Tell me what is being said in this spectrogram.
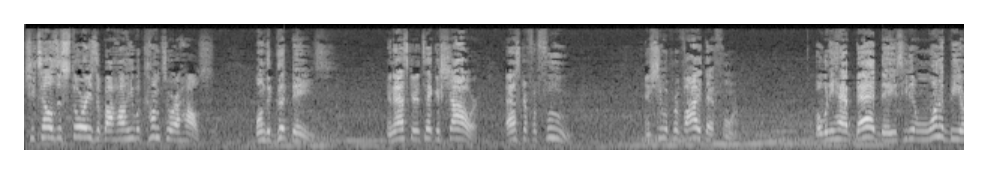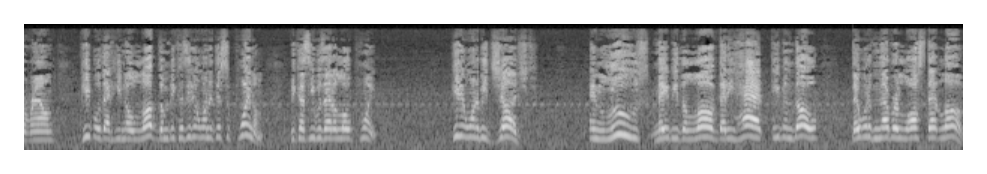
She tells us stories about how he would come to her house on the good days and ask her to take a shower, ask her for food, and she would provide that for him. But when he had bad days, he didn't want to be around people that he know loved him because he didn't want to disappoint them because he was at a low point. He didn't want to be judged and lose maybe the love that he had, even though they would have never lost that love.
